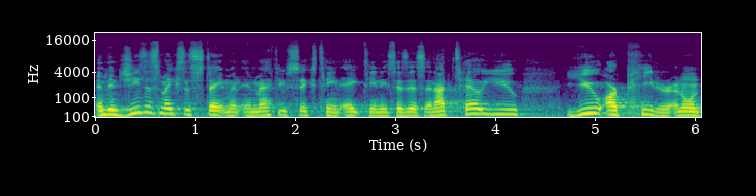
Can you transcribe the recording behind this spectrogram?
And then Jesus makes this statement in Matthew 16, 18. He says this, And I tell you, you are Peter, and on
